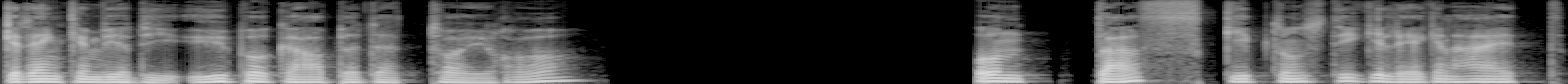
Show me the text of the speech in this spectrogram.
gedenken wir die Übergabe der Teuro und das gibt uns die Gelegenheit,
